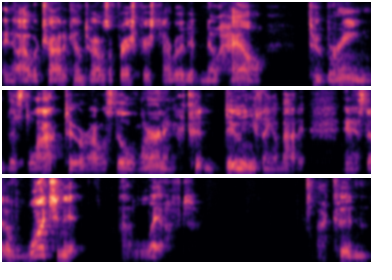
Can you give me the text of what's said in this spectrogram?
you know, I would try to come to her. I was a fresh Christian. I really didn't know how to bring this light to her. I was still learning. I couldn't do anything about it. And instead of watching it, I left. I couldn't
